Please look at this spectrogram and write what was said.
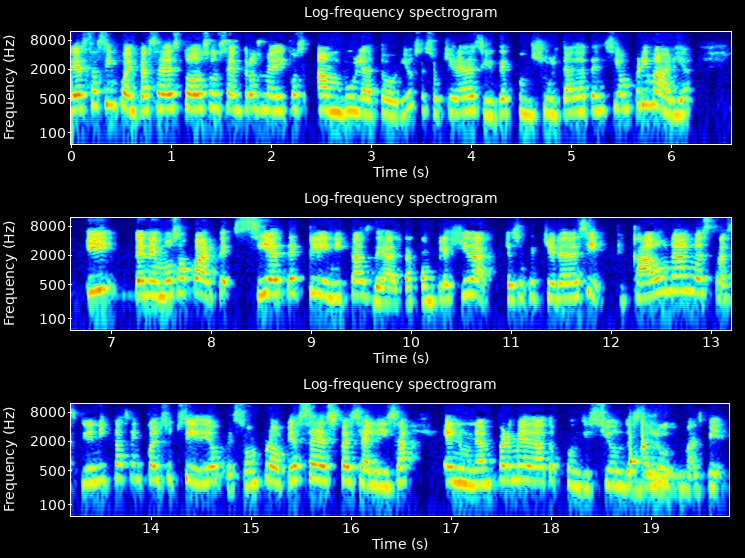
De estas 50 sedes, todos son centros médicos ambulatorios, eso quiere decir de consulta de atención primaria, y tenemos aparte siete clínicas de alta complejidad. ¿Eso qué quiere decir? Que cada una de nuestras clínicas en subsidio, que son propias, se especializa en una enfermedad o condición de salud, más bien.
